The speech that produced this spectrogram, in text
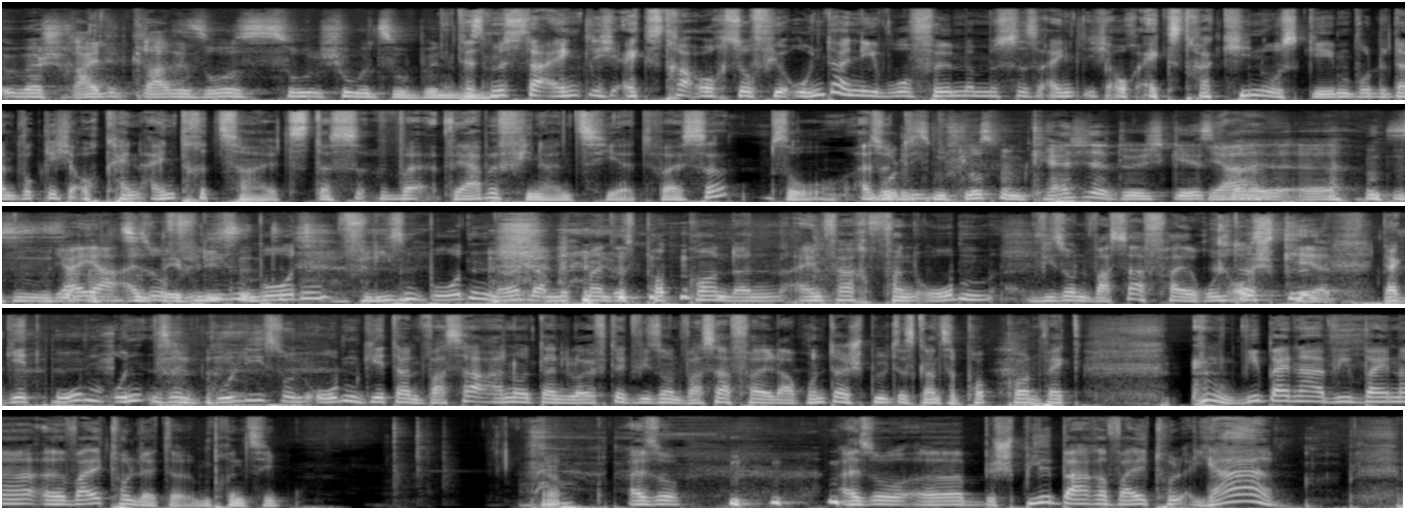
überschreitet gerade so zu, Schuhe zu binden. Das müsste eigentlich extra auch so für Unterniveaufilme müsste es eigentlich auch extra Kinos geben, wo du dann wirklich auch keinen Eintritt zahlst. Das werbefinanziert, weißt du? So. Also wo die, du zum Schluss mit dem Kercher durchgehst, ja, weil äh, Ja, ja, also Fliesenboden, sind. Fliesenboden, ne, damit man das Popcorn dann einfach von oben wie so ein Wasserfall runterspült. Da geht oben, unten sind Gullis und oben geht dann Wasser an und dann läuft das wie so ein Wasserfall da runter, spült das ganze Popcorn weg. Wie bei einer, wie bei einer äh, Waldtoilette im Prinzip. Ja, also, also äh, bespielbare Waldtoilette. Ja,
